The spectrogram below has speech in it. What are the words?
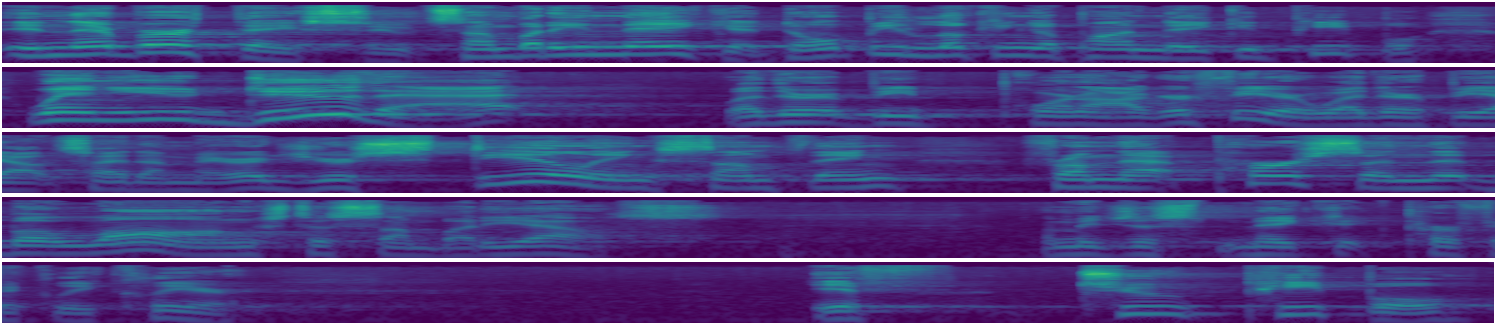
in their birthday suit, somebody naked. Don't be looking upon naked people. When you do that, whether it be pornography or whether it be outside of marriage, you're stealing something from that person that belongs to somebody else. Let me just make it perfectly clear. If two people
